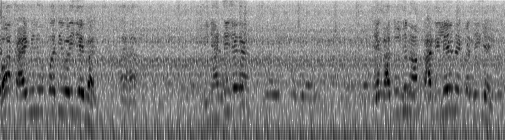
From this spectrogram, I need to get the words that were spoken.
વાહ કાયમીની ઉપાધિ વહી જાય ભાઈ એ જ્ઞાતિ છે ને એક આદુ છે ને આમ કાઢી લે ને એટલે થઈ જાય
